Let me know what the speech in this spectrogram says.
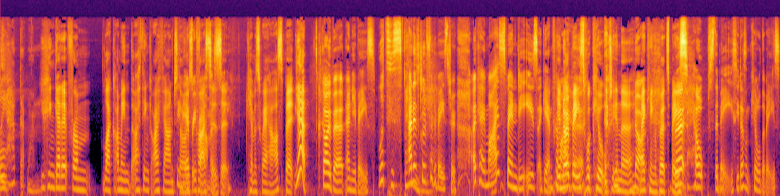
nearly had that one. You can get it from like I mean I think I found It's those every prices pharmacy. at Chemist Warehouse, but yeah. Go Burt and your bees. What's his spend? And it's good for the bees too. Okay, my spendy is again from Yeah, no iHerb. bees were killed in the No. making of Burt's Bees. Burt helps the bees. He doesn't kill the bees.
